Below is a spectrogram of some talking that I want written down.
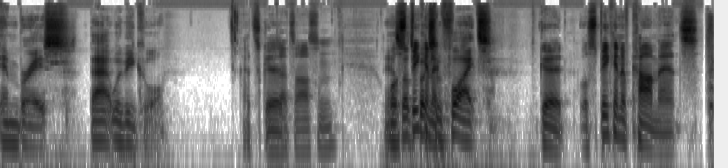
embrace. That would be cool. That's good. That's awesome. Yeah, Well, so let's speaking book some of- flights. Good. Well, speaking of comments, we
